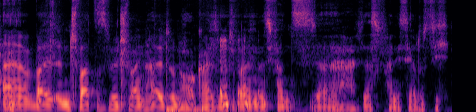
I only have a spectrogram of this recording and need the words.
ja. äh, weil ein schwarzes Wildschwein halt und Hawk heißt Wildschwein. Ich fand's, äh, das fand ich sehr lustig.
